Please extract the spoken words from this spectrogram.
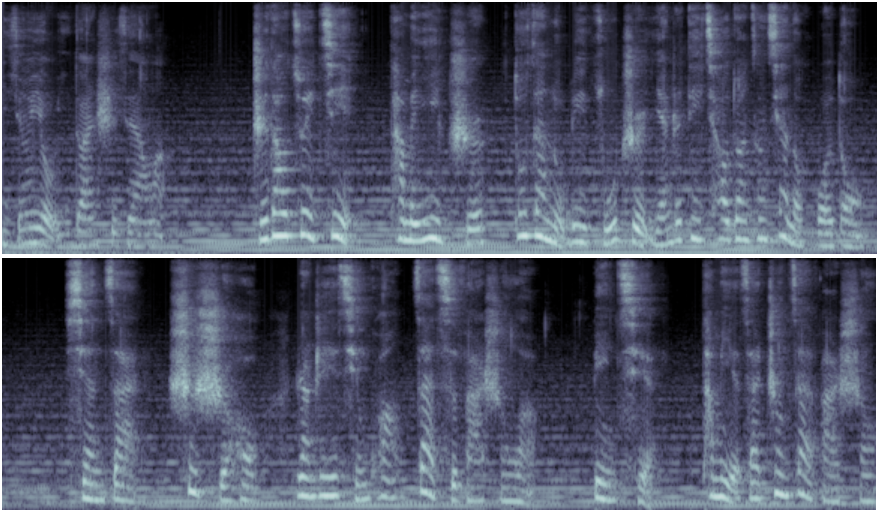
已经有一段时间了，直到最近。他们一直都在努力阻止沿着地壳断层线的活动，现在是时候让这些情况再次发生了，并且他们也在正在发生。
